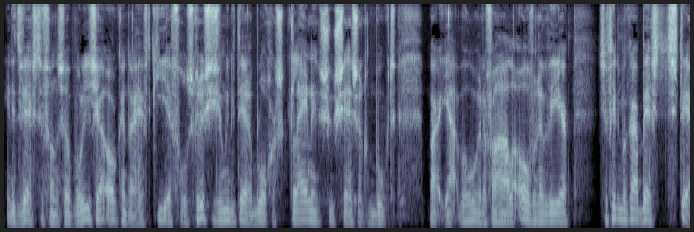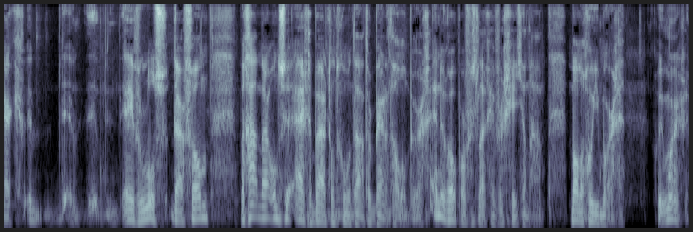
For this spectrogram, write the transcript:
In het westen van Zaporizhia ook. En daar heeft Kiev volgens Russische militaire bloggers kleine successen geboekt. Maar ja, we horen de verhalen over en weer. Ze vinden elkaar best sterk. Even los daarvan. We gaan naar onze eigen buitenlandcommentator Bernard Hammelburg. En Europa-verslaggever Geert-Jan Haan. Mannen, goedemorgen. Goedemorgen.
